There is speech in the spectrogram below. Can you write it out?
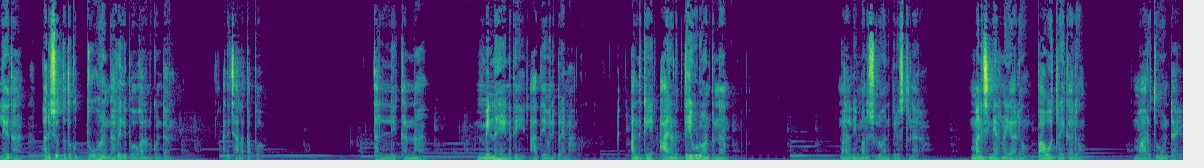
లేదా పరిశుద్ధతకు దూరంగా వెళ్ళిపోవాలనుకుంటాం. అది చాలా తప్పు. తల్లి కన్నా మిన్న అయినది ఆ దేవుని ప్రేమ. అందుకే ఆయనను దేవుడు అంటున్నాం మనల్ని మనుషులు అని పిలుస్తున్నారు. మనిషి నిర్ణయాలు భావోద్రేకాలు మారుతూ ఉంటాయి.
